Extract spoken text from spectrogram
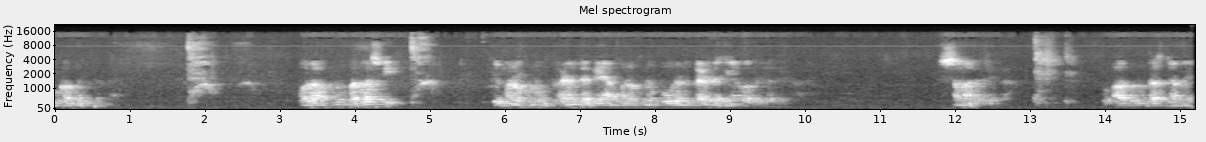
مکمل کرنا ہے۔ اور آپ کو پتا سی کہ منک نو گھڑن لگیا منک نو پورن کر لگیا وقت لگے گا سما لگے گا۔ تو آپ دس جامے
